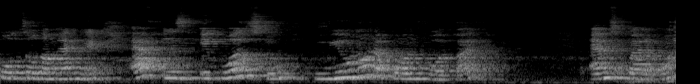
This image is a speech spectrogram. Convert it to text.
poles of the magnet f is equals to mu naught upon four pi m square upon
